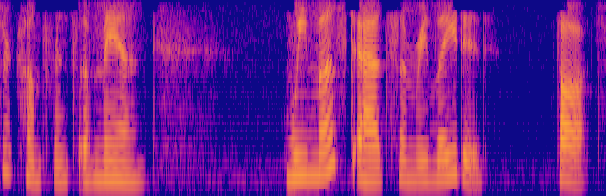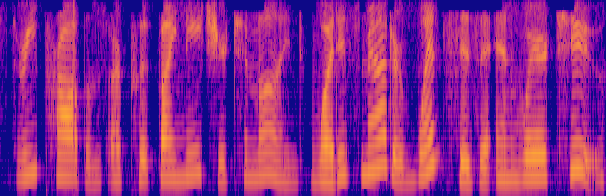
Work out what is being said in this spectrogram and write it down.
circumference of man. We must add some related thoughts. Three problems are put by nature to mind. What is matter? Whence is it? And where to?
